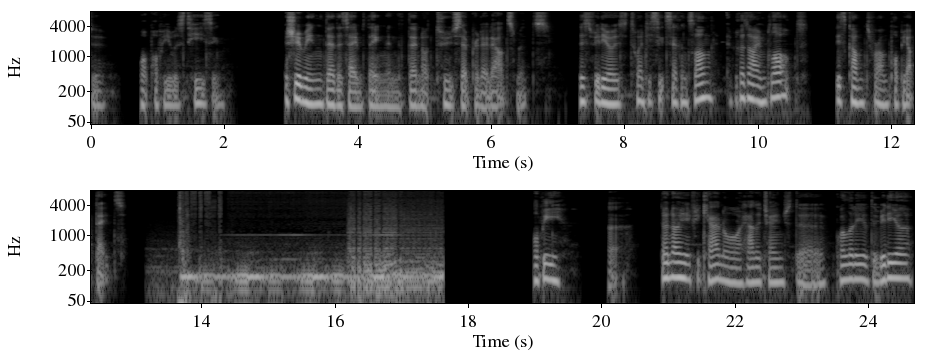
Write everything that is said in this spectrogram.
to what Poppy was teasing. Assuming they're the same thing and they're not two separate announcements. This video is 26 seconds long, and because I am blocked, this comes from Poppy Updates. Poppy, uh, don't know if you can or how to change the quality of the video.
